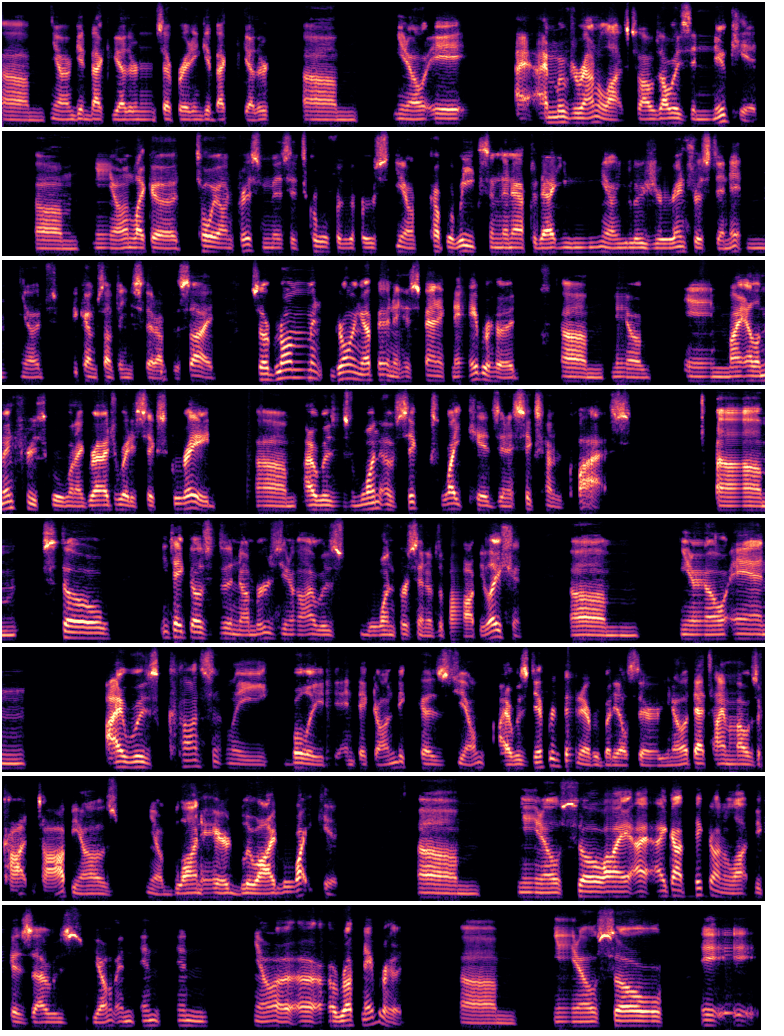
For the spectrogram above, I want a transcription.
um, you know getting back together and separating get back together um, you know, it, I, I moved around a lot, so I was always the new kid. Um, you know, unlike a toy on Christmas, it's cool for the first, you know, couple of weeks, and then after that, you, you know, you lose your interest in it, and you know, it just becomes something you set off to the side. So growing growing up in a Hispanic neighborhood, um, you know, in my elementary school when I graduated sixth grade, um, I was one of six white kids in a 600 class. Um, so you take those to the numbers, you know, I was 1% of the population. Um, you know, and I was constantly bullied and picked on because, you know, I was different than everybody else there. You know, at that time I was a cotton top, you know, I was, you know, blonde haired, blue eyed white kid. Um, you know, so I, I, I got picked on a lot because I was, you know, in, in, in you know, a, a rough neighborhood. Um, you know, so it, it,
